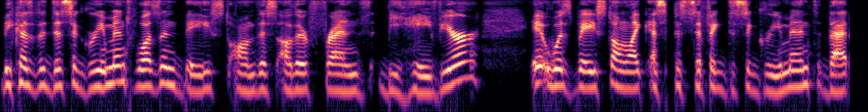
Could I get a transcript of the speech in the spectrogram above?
because the disagreement wasn't based on this other friend's behavior. It was based on like a specific disagreement that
